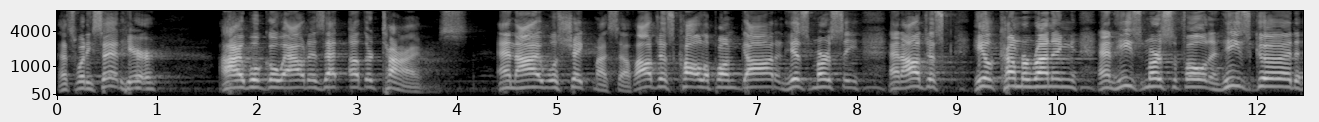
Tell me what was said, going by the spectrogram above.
That's what he said here. I will go out as at other times and I will shake myself. I'll just call upon God and His mercy, and I'll just, He'll come running, and He's merciful and He's good.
